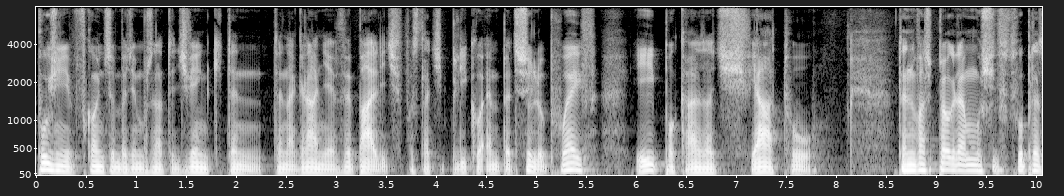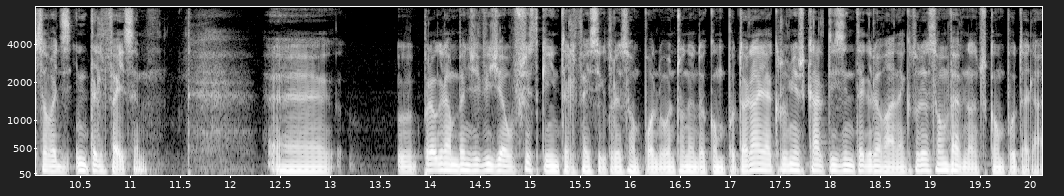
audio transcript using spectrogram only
Później w końcu będzie można te dźwięki, ten, te nagranie wypalić w postaci pliku MP3 lub WAV i pokazać światu. Ten wasz program musi współpracować z interfejsem. E, program będzie widział wszystkie interfejsy, które są podłączone do komputera, jak również karty zintegrowane, które są wewnątrz komputera.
